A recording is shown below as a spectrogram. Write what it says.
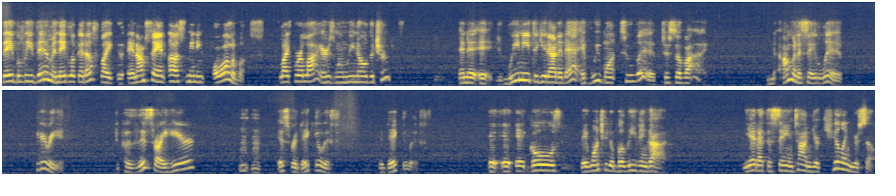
they believe them, and they look at us like, and I'm saying us, meaning all of us, like we're liars when we know the truth, and it we need to get out of that if we want to live to survive. I'm gonna say live, period, because this right here, it's ridiculous, ridiculous it, it, it goes, they want you to believe in God. Yet at the same time, you're killing yourself.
